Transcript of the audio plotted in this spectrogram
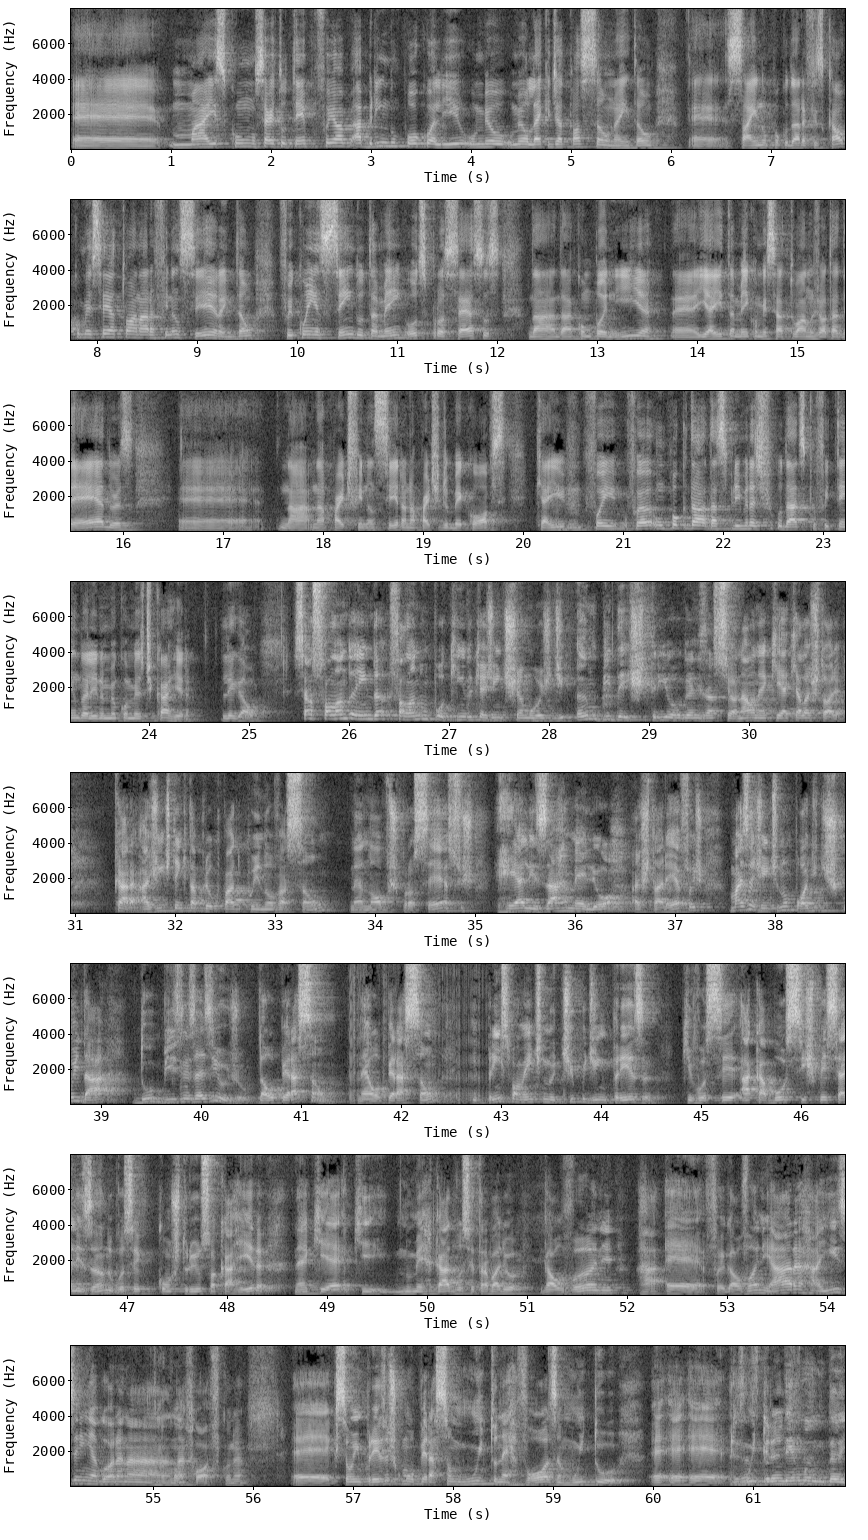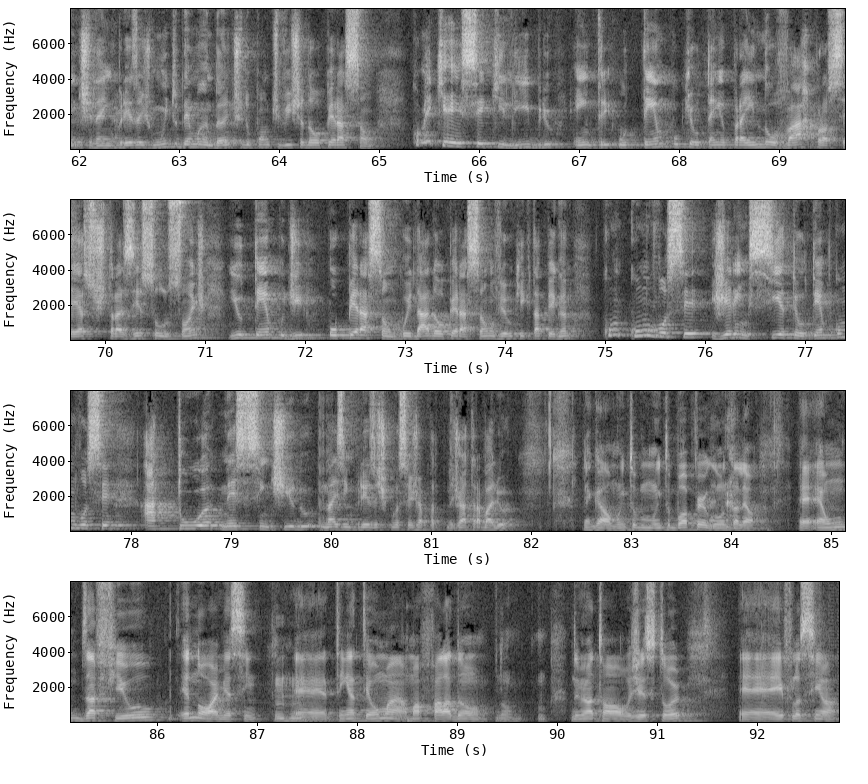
É, mas com um certo tempo foi abrindo um pouco ali o meu, o meu leque de atuação, né? Então, é, saindo um pouco da área fiscal, comecei a atuar na área financeira. Então, fui conhecendo também outros processos da, da companhia. É, e aí também comecei a atuar no JD Edwards é, na, na, parte financeira, na parte do back-office, que aí uhum. foi, foi um pouco da, das primeiras dificuldades que eu fui tendo ali no meu começo de carreira. Legal. Celso, falando ainda, falando um pouquinho do que a gente chama hoje de ambidestria organizacional, né, que é aquela história Cara, a gente tem que estar preocupado com inovação, né, novos processos, realizar melhor as tarefas, mas a gente não pode descuidar do business as usual, da operação. Né? A operação, e principalmente no tipo de empresa que você acabou se especializando, você construiu sua carreira, né, que é que no mercado você trabalhou Galvani, é, foi Galvani, Ara, Raizen e agora na, na Cófico, né? É, que são empresas com uma operação muito nervosa, muito, é, é, é muito grandes, né? demandante, né? empresas muito demandantes do ponto de vista da operação. Como é que é esse equilíbrio entre o tempo que eu tenho para inovar processos, trazer soluções e o tempo de operação, cuidar da operação, ver o que está pegando? Como, como você gerencia teu tempo? Como você atua nesse sentido nas empresas que você já, já trabalhou? Legal, muito, muito boa pergunta, Léo. É, é, um desafio enorme, assim. Uhum. É, tem até uma, uma fala do, do, do meu atual gestor, é, ele falou assim, ó,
